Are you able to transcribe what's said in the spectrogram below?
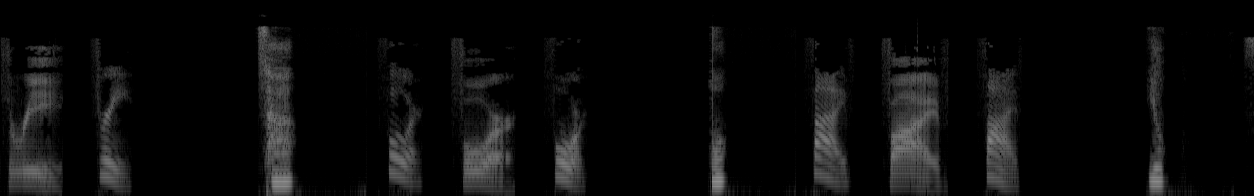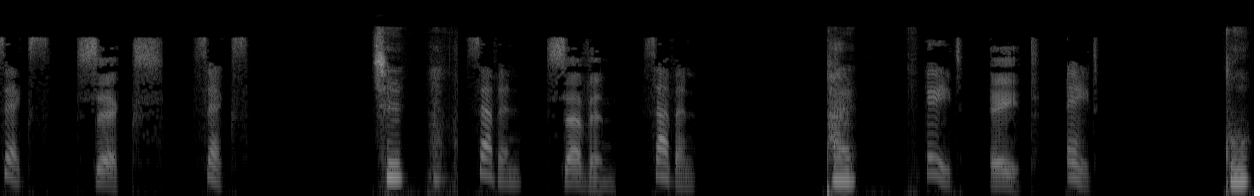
three, three, 4, four, four, four, 5, five, five, five, 6, six, six, six, 7, seven, seven, seven, 8, eight, eight, eight, 9,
